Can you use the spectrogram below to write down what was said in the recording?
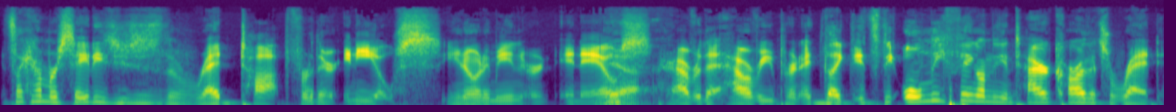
It's like how Mercedes uses the red top for their Ineos. You know what I mean? Or Ineos, Yeah. however that, however you pronounce. it. Like it's the only thing on the entire car that's red.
